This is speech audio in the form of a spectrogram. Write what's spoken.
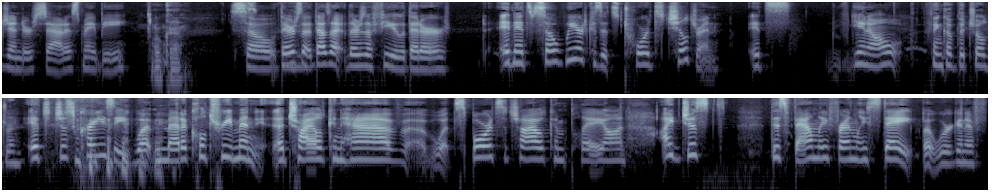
gender status may be. Okay. So there's Mm-hmm. a, that's a there's a few that are, and it's so weird because it's towards children. It's, you know, Think of the children. it's just crazy what medical treatment a child can have, uh, what sports a child can play on. I just this family friendly state, but we're gonna f-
